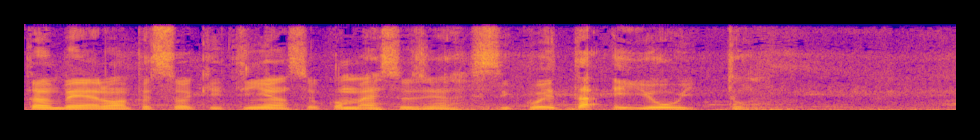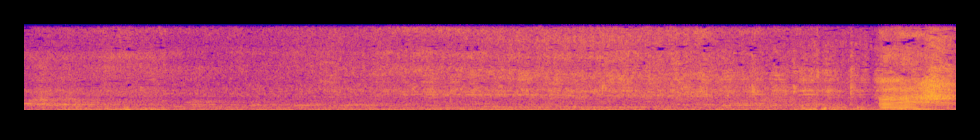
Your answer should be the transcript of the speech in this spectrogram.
Também era uma pessoa que tinha seu comérciozinho 58. Ah,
